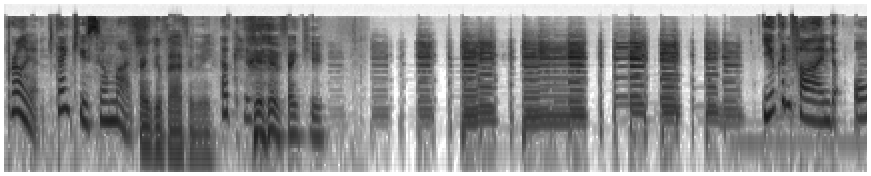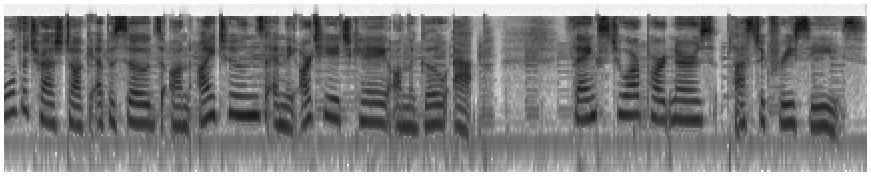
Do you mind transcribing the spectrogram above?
brilliant. Thank you so much. Thank you for having me. Okay. Thank you. You can find all the Trash Talk episodes on iTunes and the RTHK on the Go app. Thanks to our partners, Plastic Free Seas.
